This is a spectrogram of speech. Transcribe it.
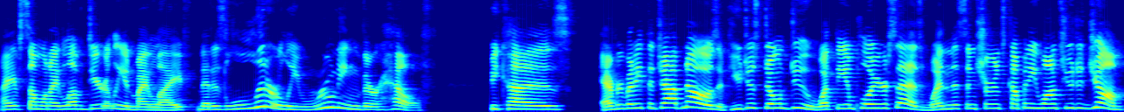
I have someone I love dearly in my life that is literally ruining their health because everybody at the job knows if you just don't do what the employer says when this insurance company wants you to jump,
